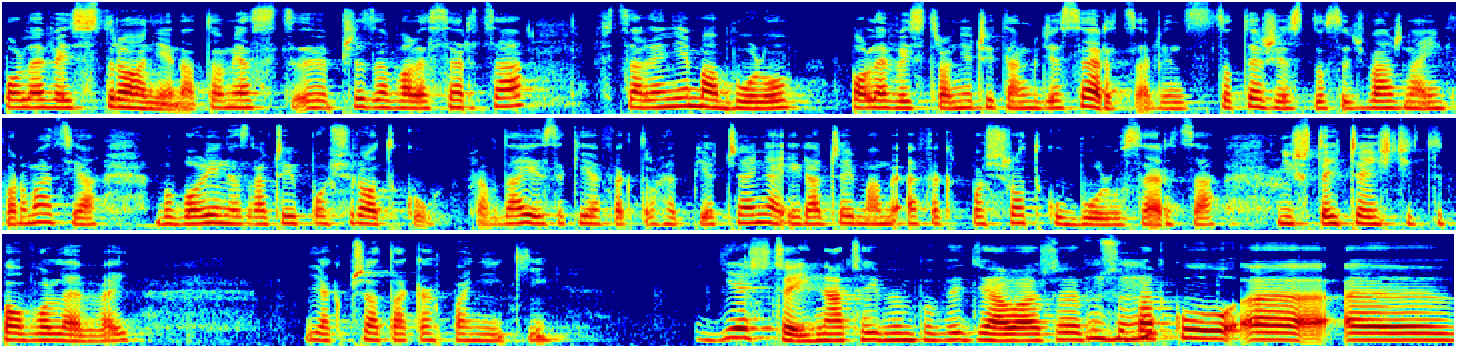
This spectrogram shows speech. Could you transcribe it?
po lewej stronie, natomiast y, przy zawale serca wcale nie ma bólu po lewej stronie, czyli tam, gdzie serce, więc to też jest dosyć ważna informacja, bo boli nas raczej po środku, prawda? Jest taki efekt trochę pieczenia i raczej mamy efekt po środku bólu serca niż w tej części typowo lewej, jak przy atakach paniki. Jeszcze inaczej bym powiedziała, że w mhm. przypadku e, e,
